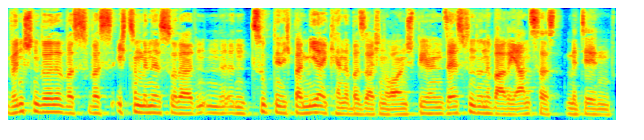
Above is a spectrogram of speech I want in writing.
wünschen würde, was, was ich zumindest oder ein Zug, den ich bei mir erkenne bei solchen Rollenspielen, selbst wenn du eine Varianz hast mit den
